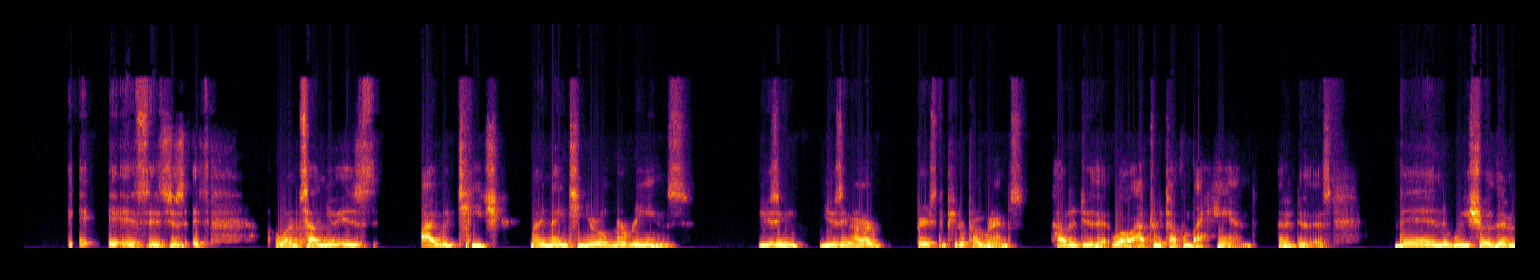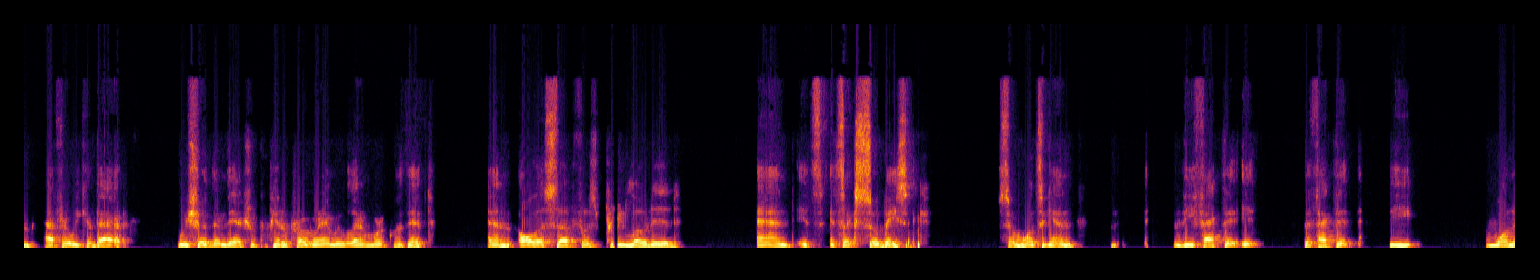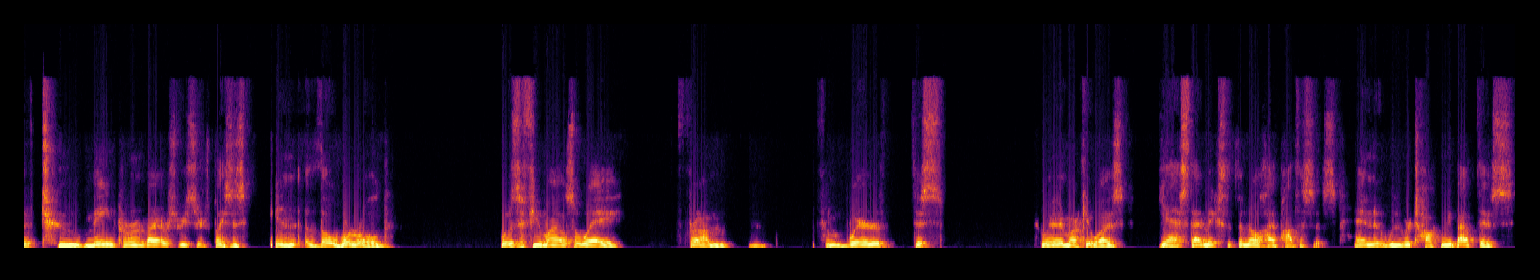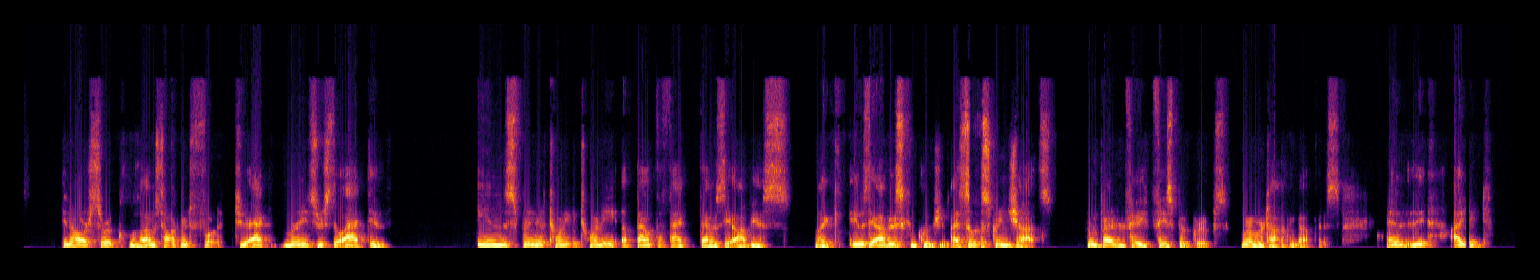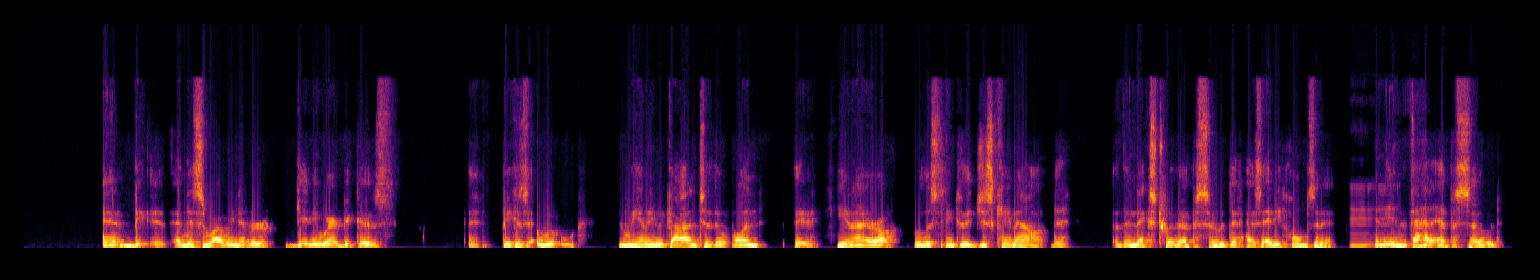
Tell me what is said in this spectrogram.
it, it's it's just it's what I'm telling you is I would teach my 19 year old Marines using using our various computer programs how to do that. Well, after we taught them by hand how to do this, then we show them after a week of that, we showed them the actual computer program. We let them work with it, and all that stuff was preloaded, and it's it's like so basic. So once again, the fact that it the fact that the one of two main coronavirus research places in the world was a few miles away from from where this Hunan market was, yes, that makes it the null hypothesis. And we were talking about this in our circles. I was talking to, to act, Marines who are still active in the spring of 2020 about the fact that, that was the obvious, like it was the obvious conclusion. I still have screenshots from private fa- Facebook groups where we're talking about this, and the, I and and this is why we never get anywhere because because we, we haven't even gotten to the one that he and I are we're listening to that just came out the the next Twiv episode that has Eddie Holmes in it, and in that episode,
